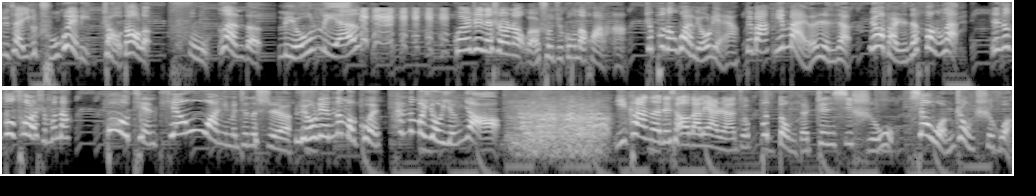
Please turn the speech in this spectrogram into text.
于在一个橱柜里找到了腐烂的榴莲。这事儿呢，我要说句公道话了啊，这不能怪榴莲呀，对吧？你买了人家，又要把人家放烂，人家做错了什么呢？暴殄天物啊！你们真的是，榴莲那么贵，还那么有营养。一看呢，这些澳大利亚人就不懂得珍惜食物。像我们这种吃货，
